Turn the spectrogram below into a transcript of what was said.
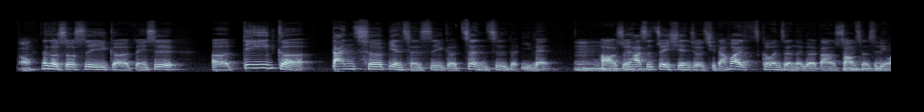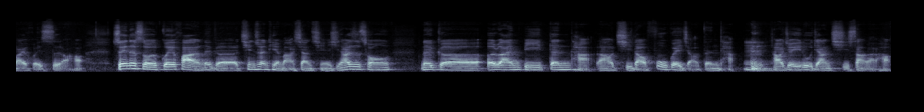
哦。那个时候是一个等于是呃第一个单车变成是一个政治的 event。嗯，好，所以他是最先就是骑单，后来柯文哲那个当然双城是另外一回事了哈。所以那时候规划的那个青春铁马向前行，他是从那个鹅銮鼻灯塔，然后骑到富贵角灯塔，嗯，好，就一路这样骑上来哈。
